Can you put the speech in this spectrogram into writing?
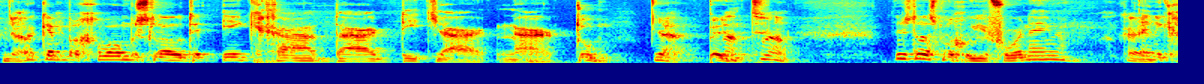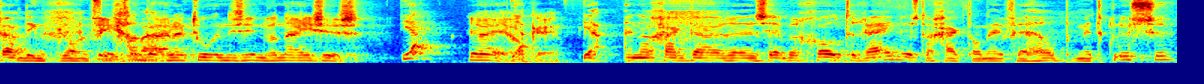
Ja. Maar ik heb gewoon besloten, ik ga daar dit jaar naartoe. Ja. Punt. Nou, nou, Dus dat is mijn goede voornemen. En ik ga denk ik wel in Ik ga daar naartoe in de zin van naar je zus. Ja, Ja, ja, Ja. oké. ja, en dan ga ik daar, eh, ze hebben een groot terrein, dus daar ga ik dan even helpen met klussen.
